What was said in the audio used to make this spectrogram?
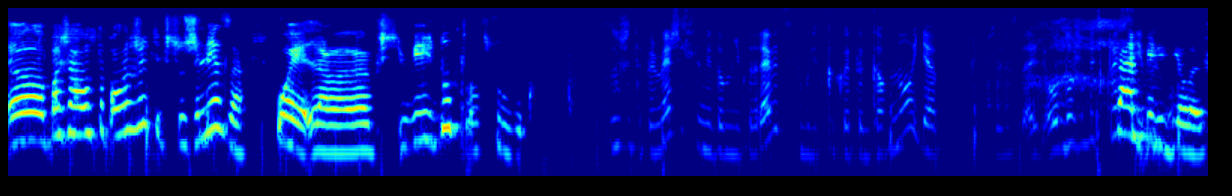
Э, пожалуйста, положите все железо, ой, э, весь дуб в сундук. Слушай, ты понимаешь, если мне дом не понравится, то будет какое-то говно, я... Он должен быть Сам красивый. переделаешь.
